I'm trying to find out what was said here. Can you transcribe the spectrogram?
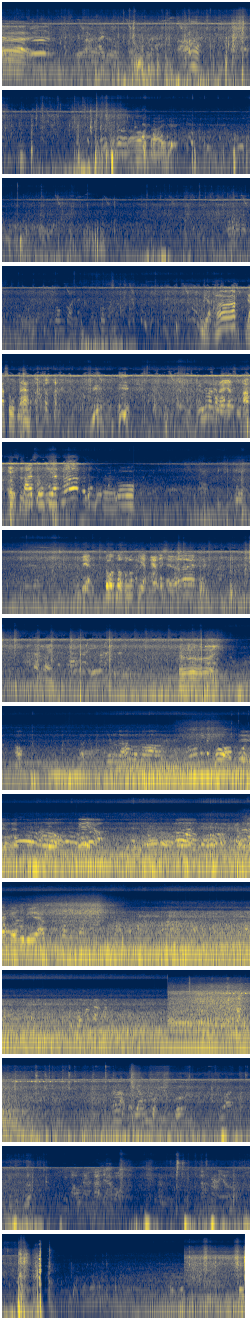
โอ้ตาย เบียดเฮิร์ดอย่าสูบนะสายสูบเปียกเนอะเบียดโดดลงมาเปียกน้ำเฉยด้านในเอ้ยเอา ดีนะครับ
